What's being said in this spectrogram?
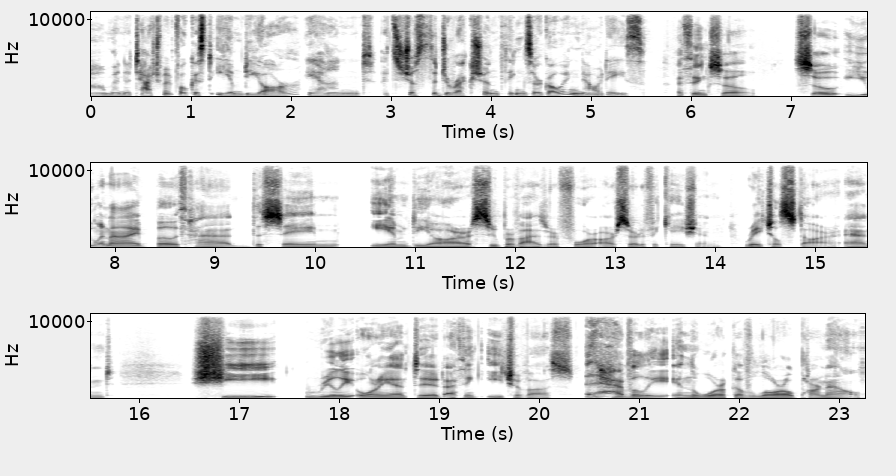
Um, and attachment focused EMDR, and it's just the direction things are going nowadays. I think so. So, you and I both had the same EMDR supervisor for our certification, Rachel Starr. And she really oriented, I think, each of us heavily in the work of Laurel Parnell,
